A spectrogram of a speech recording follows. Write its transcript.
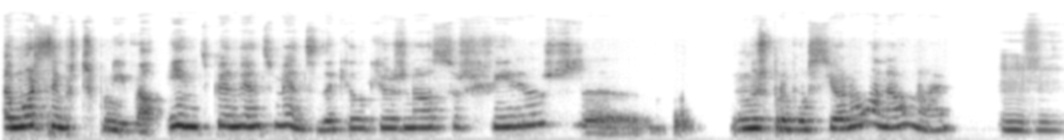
amor sempre disponível, independentemente daquilo que os nossos filhos uh, nos proporcionam ou não, não é? Uhum.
